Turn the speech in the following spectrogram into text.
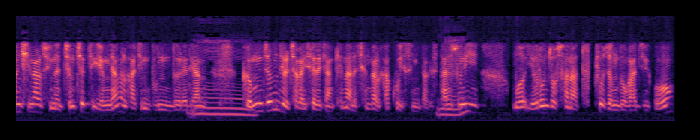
헌신할 수 있는 정책적 영향을 가진 분들에 대한 음. 검증 절차가 있어야 되지 않겠나 하는 생각을 갖고 있습니다. 그래서 네. 단순히 뭐 여론조사나 투표 정도 가지고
